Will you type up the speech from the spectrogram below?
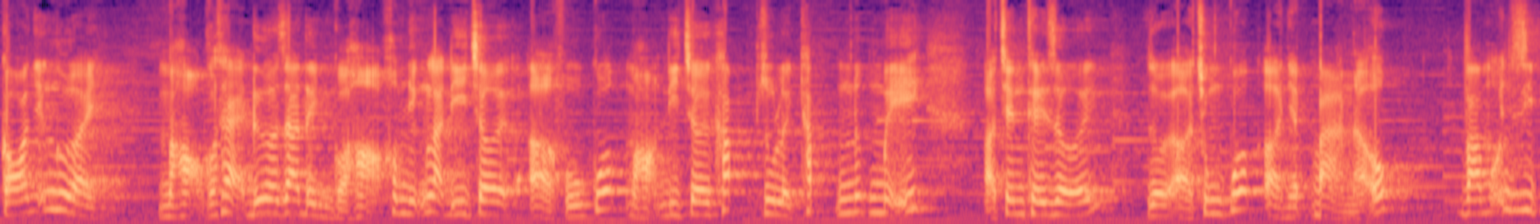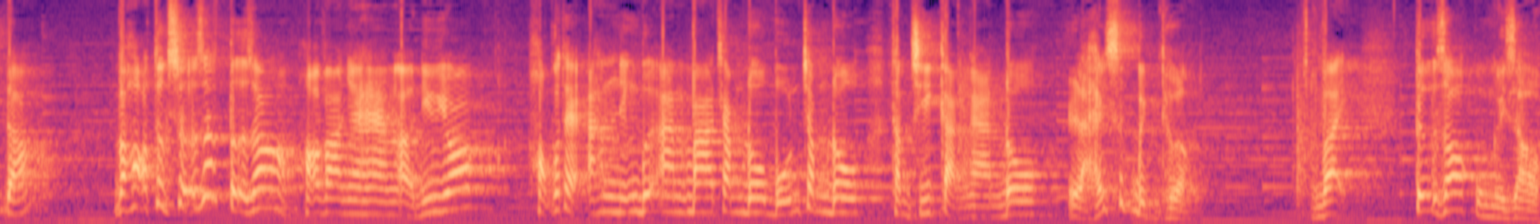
Có những người mà họ có thể đưa gia đình của họ, không những là đi chơi ở phú quốc, mà họ đi chơi khắp du lịch khắp nước mỹ, ở trên thế giới, rồi ở trung quốc, ở nhật bản, ở úc vào mỗi dịp đó. Và họ thực sự rất tự do. Họ vào nhà hàng ở New York, họ có thể ăn những bữa ăn 300 đô 400 đô, thậm chí cả ngàn đô là hết sức bình thường. Vậy, tự do của người giàu,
